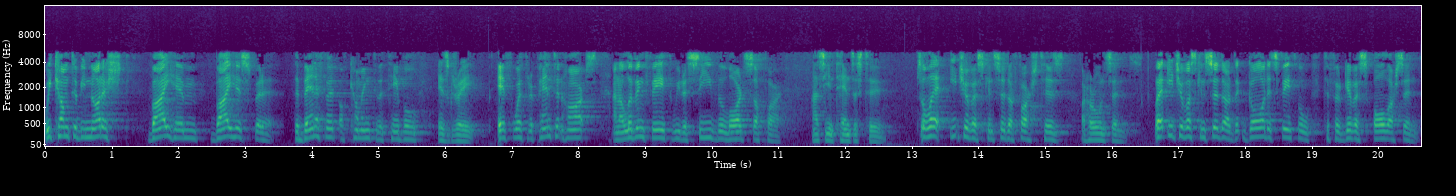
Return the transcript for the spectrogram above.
We come to be nourished by Him, by His Spirit. The benefit of coming to the table is great. If with repentant hearts and a living faith we receive the Lord's Supper as He intends us to. So let each of us consider first his or her own sins. Let each of us consider that God is faithful to forgive us all our sins.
